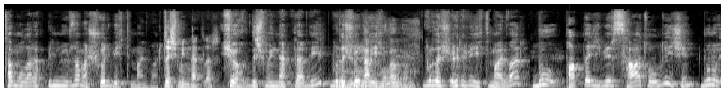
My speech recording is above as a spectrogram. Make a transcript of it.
tam olarak bilmiyoruz ama şöyle bir ihtimal var. Dış minnaklar. Yok dış minnaklar değil. Burada şöyle Minnak bir lan burada şöyle bir ihtimal var. Bu patlayıcı bir saat olduğu için bunu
